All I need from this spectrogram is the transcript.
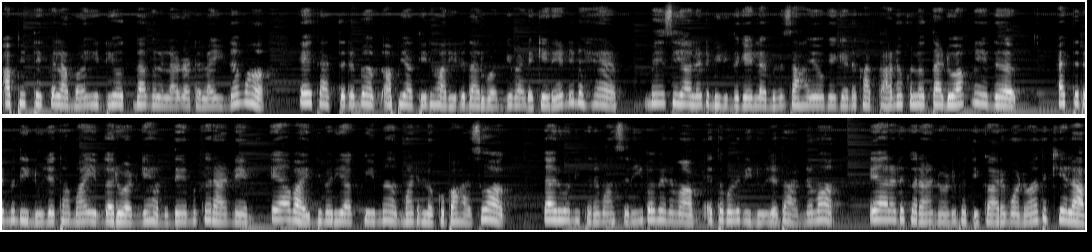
අපිත් එක්ක ළමයි හිටියොත් දඟලලා නටලා ඉන්නවා. ඒ ඇත්තටම අපි අතින් හරියට දරුවන්ගේ වැඩ කෙරෙන්නේ නැහැ. මේ සියාලට බිරිඳගෙන් ලැබෙන සහයෝගය ගැන කතා නොකළොත් අඩුවක් නේද? ඇත්තටම දිනුජ තමයි දරුවන්ගේ හැමදේම කරන්නේ. එයා වෛද්‍යවරයක් වීම මට ලොකු පහසුවක්. දරුව නිතර මස්සනීප වෙනවා. එතකොට දිනුජ දන්නවා එයාලට කරන්න ඕනි ප්‍රතිකාර මොනවද කියලා?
